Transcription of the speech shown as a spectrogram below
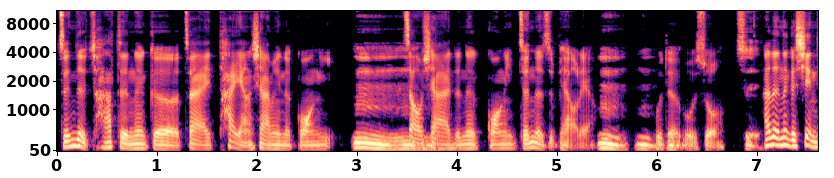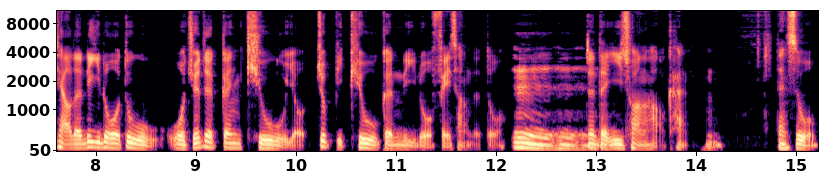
真的它的那个在太阳下面的光影，嗯，照下来的那个光影真的是漂亮。嗯嗯，不得不说，是它的那个线条的利落度，我觉得跟 Q 五有就比 Q 五更利落非常的多。嗯嗯，真的 e-tron 好看。嗯，但是我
